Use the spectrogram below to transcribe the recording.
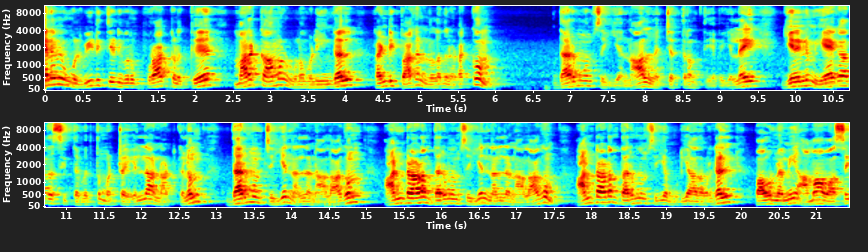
எனவே உங்கள் வீடு தேடி வரும் புறாக்களுக்கு மறக்காமல் உணவளியுங்கள். கண்டிப்பாக நல்லது நடக்கும். தர்மம் செய்ய நாள் நட்சத்திரம் தேவையில்லை. எனினும் ஏகாதசி தவிர்த்து மற்ற எல்லா நாட்களும் தர்மம் செய்ய நல்ல நாளாகும். அன்றாடம் தர்மம் செய்ய நல்ல நாளாகும். அன்றாடம் தர்மம் செய்ய முடியாதவர்கள் பௌர்ணமி அமாவாசை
